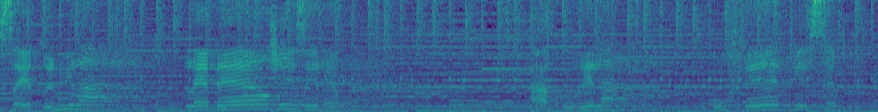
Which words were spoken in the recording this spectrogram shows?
Cette nuit-là, les bergers et les rois accouraient là pour fêter cette foi.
